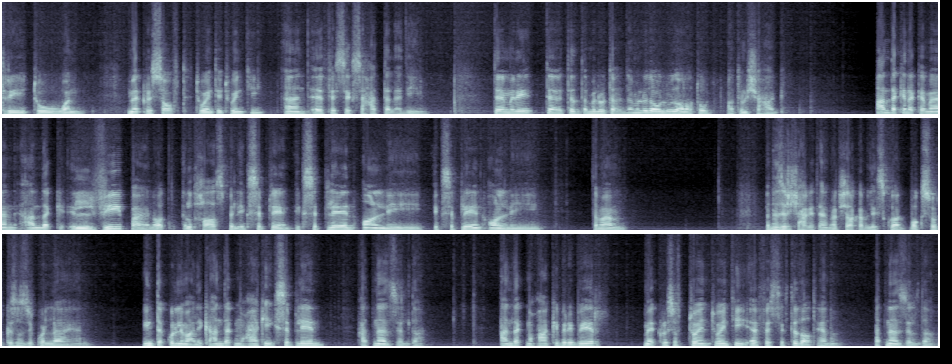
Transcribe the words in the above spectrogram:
3 2 1 مايكروسوفت 2020 and FS 6 حتى القديم. تعمل إيه؟ ت- ت- تعمله تعمله download على طول ما تعملش حاجة. عندك هنا كمان عندك ال vPilot الخاص بال X-Plane X-Plane only X-Plane only تمام؟ ما تنزلش حاجة تانية مالكش علاقة بال Squawkbox والقصص دي كلها يعني. أنت كل ما عليك عندك محاكي X-Plane هتنزل ده. عندك محاكي Prepar Microsoft 2020 FSX تضغط هنا هتنزل ده.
